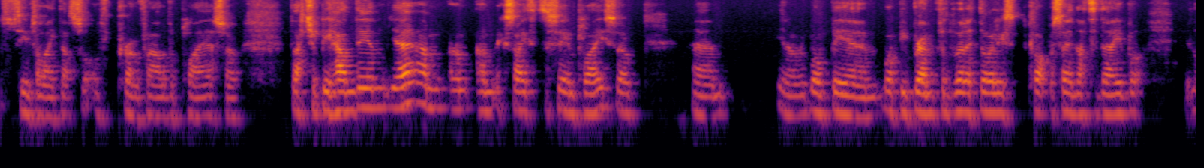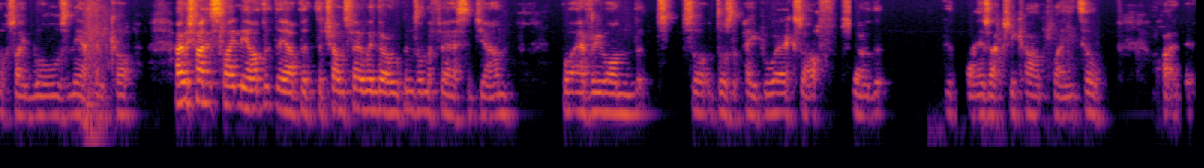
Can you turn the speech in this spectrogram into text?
seem to like that sort of profile of a player, so that should be handy. And yeah, I'm I'm, I'm excited to see him play. So, um, you know, it won't be um, won't be Brentford, will it? Doyley's Klopp was saying that today, but it looks like Wolves in the FA Cup. I always find it slightly odd that they have the, transfer window opens on the first of Jan, but everyone that sort of does the paperwork's off, so that the players actually can't play till quite a bit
